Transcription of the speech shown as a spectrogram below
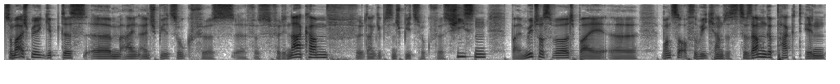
Zum Beispiel gibt es ähm, einen Spielzug fürs, äh, fürs, für den Nahkampf, für, dann gibt es einen Spielzug fürs Schießen. Bei Mythos World, bei äh, Monster of the Week haben sie es zusammengepackt in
